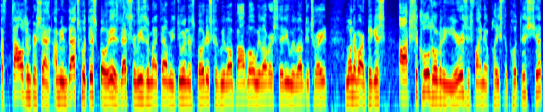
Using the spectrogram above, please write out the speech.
A thousand percent. I mean, that's what this boat is. That's the reason my family's doing this boat is because we love Boblo, we love our city, we love Detroit. One of our biggest obstacles over the years is finding a place to put this ship.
